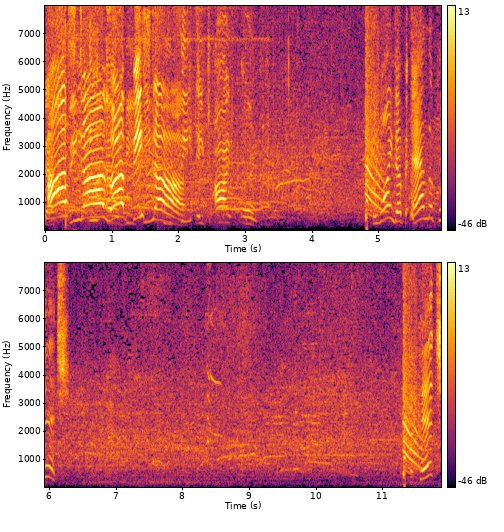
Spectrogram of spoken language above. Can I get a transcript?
That's Hasta la vista. B-E-E-C-C-H-I-O. The windup and the pitch. The pitch.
